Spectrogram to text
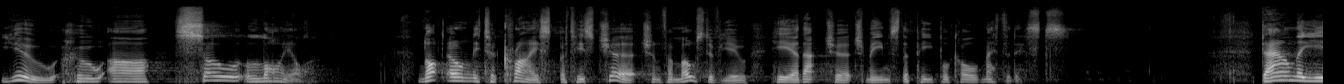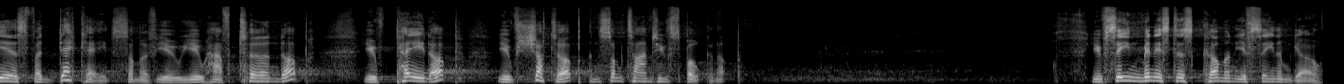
You who are so loyal, not only to Christ, but his church, and for most of you here, that church means the people called Methodists. Down the years, for decades, some of you, you have turned up You've paid up, you've shut up, and sometimes you've spoken up. You've seen ministers come and you've seen them go.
